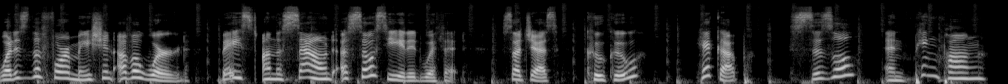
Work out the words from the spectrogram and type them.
What is the formation of a word based on the sound associated with it, such as cuckoo, hiccup, sizzle, and ping pong?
